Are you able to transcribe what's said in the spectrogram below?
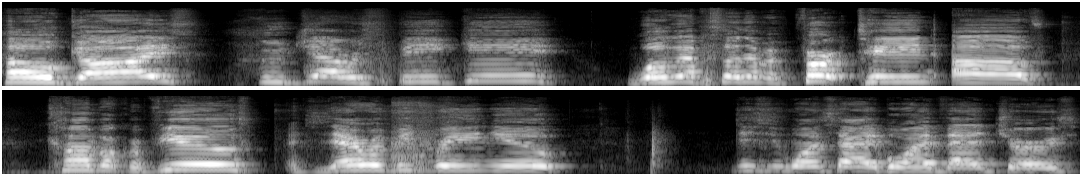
Hello guys, Fujawa speaking. Welcome to episode number 13 of Comic Book Reviews. And today we'll be bringing you This is One Saturday Boy Adventures.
